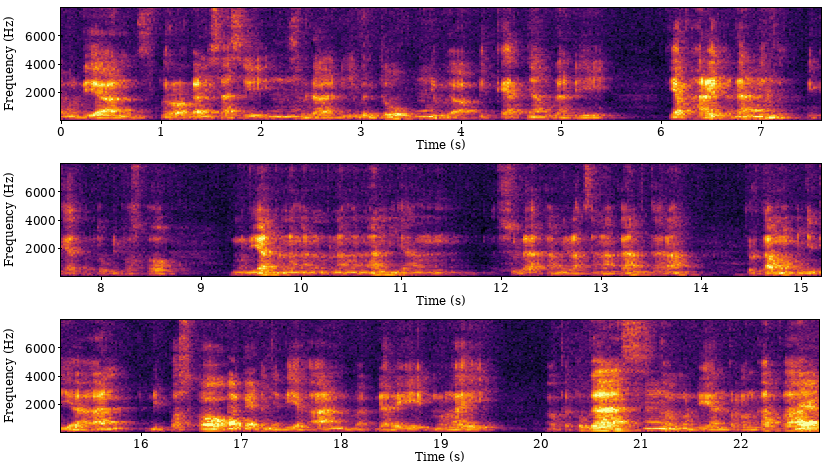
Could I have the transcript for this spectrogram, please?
kemudian seluruh organisasi Hmm. sudah dibentuk Hmm. juga piketnya udah di tiap hari ada Hmm. gitu, piket untuk di posko kemudian penanganan-penanganan yang sudah kami laksanakan sekarang terutama penyediaan di posko Oke. penyediaan dari mulai petugas Hmm. kemudian perlengkapan Ya.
